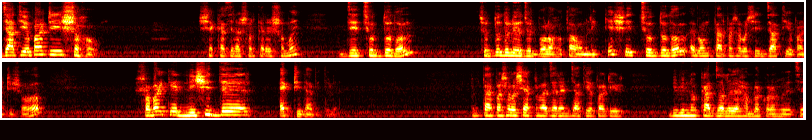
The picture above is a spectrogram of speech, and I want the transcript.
জাতীয় পার্টি সহ শেখ হাসিনা সরকারের সময় যে চোদ্দ দল, চোদ্দ দলীয় জোট বলা হতো আওয়ামী লীগকে, সেই চোদ্দ দল এবং তার পাশাপাশি জাতীয় পার্টি সহ সবাইকে নিষিদ্ধের একটি দাবি তোলে। তার পাশাপাশি আপনারা জানেন জাতীয় পার্টির বিভিন্ন কার্যালয়ে হামলা করা হয়েছে।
